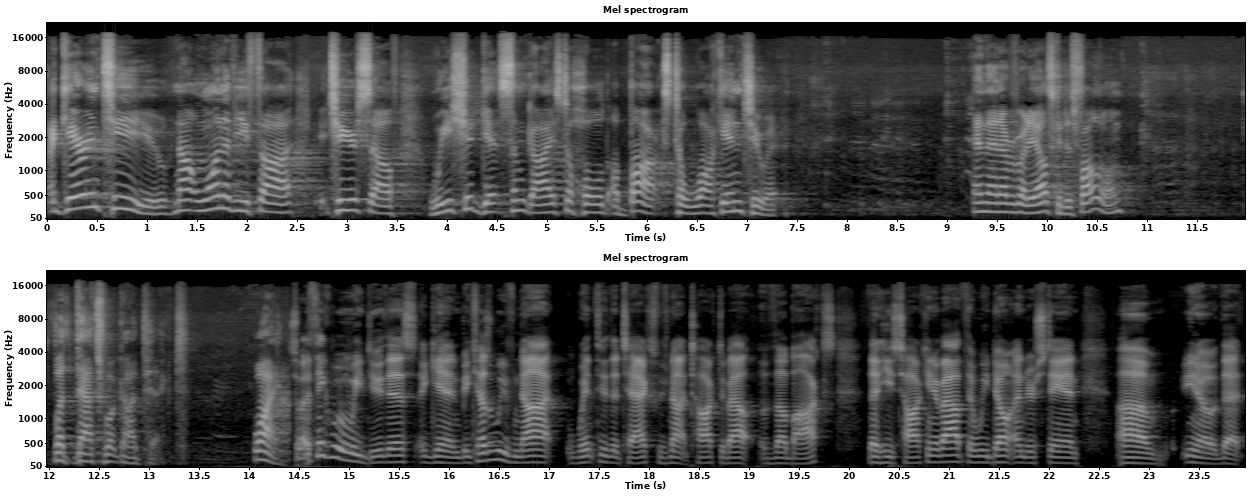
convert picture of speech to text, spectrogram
I guarantee you, not one of you thought to yourself, we should get some guys to hold a box to walk into it and then everybody else could just follow him. But that's what God picked. Why? So I think when we do this again, because we've not went through the text, we've not talked about the box that he's talking about, then we don't understand. Um, you know that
